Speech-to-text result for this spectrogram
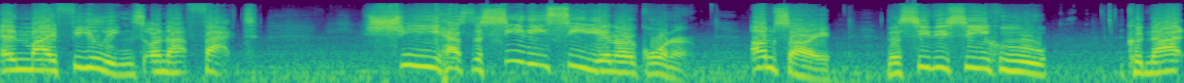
and my feelings are not fact. She has the CDC in her corner. I'm sorry. The CDC who could not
